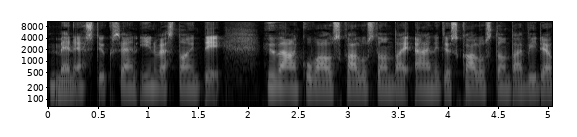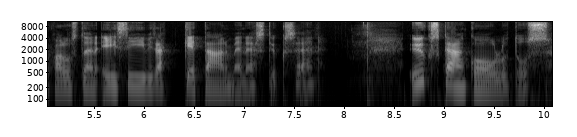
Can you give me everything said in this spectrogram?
menestykseen. Investointi hyvään kuvauskalustoon tai äänityskalustoon tai videokalustoon ei siivitä ketään menestykseen. Yksikään koulutus,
